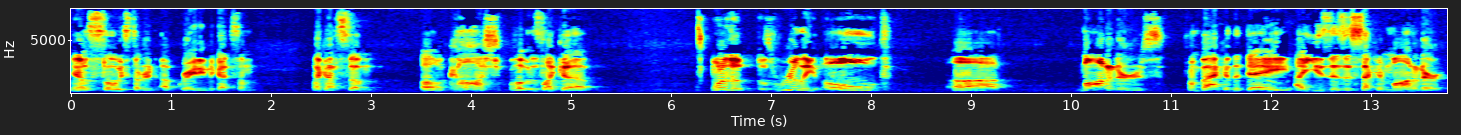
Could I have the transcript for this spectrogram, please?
you know slowly started upgrading. I got some. I got some. Oh gosh, what was like a one of those really old uh, monitors from back in the day. I used as a second monitor.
